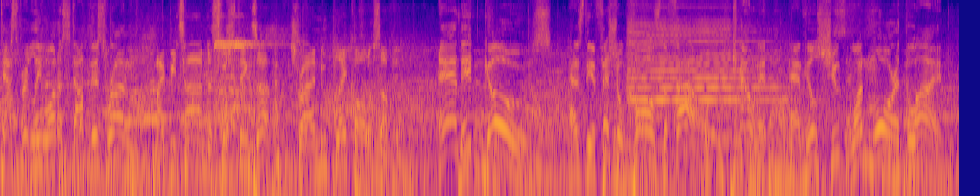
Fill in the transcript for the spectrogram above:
desperately want to stop this run. Might be time to switch things up. Try a new play call or something. And it goes. As the official calls the foul, count it, and he'll shoot one more at the line.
